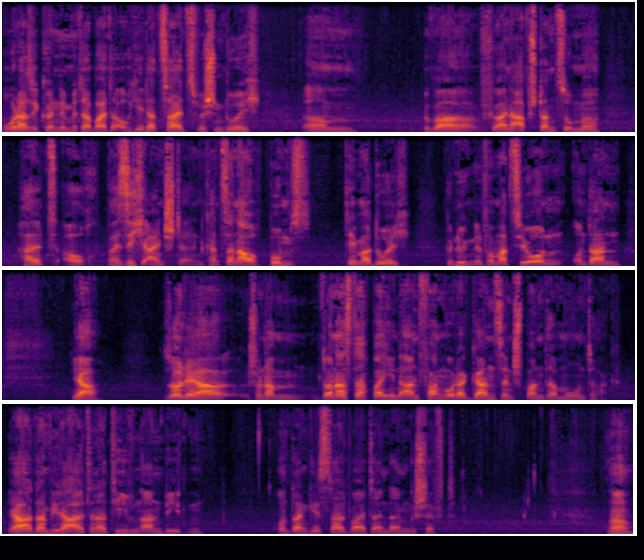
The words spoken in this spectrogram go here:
Oder Sie können den Mitarbeiter auch jederzeit zwischendurch ähm, über, für eine Abstandssumme halt auch bei sich einstellen. Kannst dann auch, bums, Thema durch. Genügend Informationen und dann, ja, soll der schon am Donnerstag bei Ihnen anfangen oder ganz entspannt am Montag? Ja, dann wieder Alternativen anbieten und dann gehst du halt weiter in deinem Geschäft. Ne?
